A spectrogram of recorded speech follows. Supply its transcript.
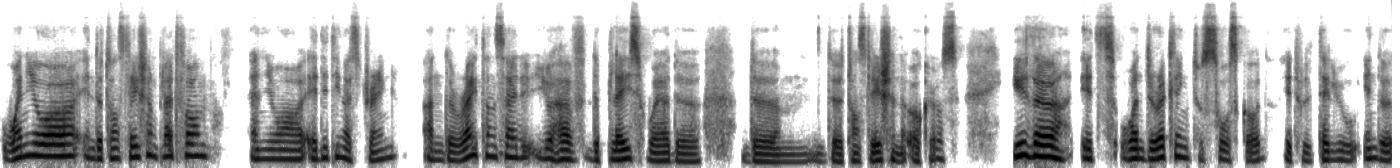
when you are in the translation platform and you are editing a string, on the right-hand side, you have the place where the, the, um, the translation occurs. Either it's one direct link to source code. It will tell you in the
